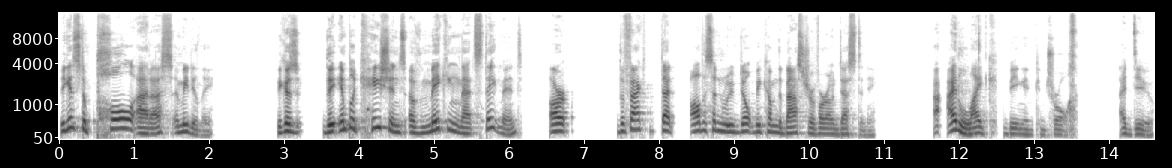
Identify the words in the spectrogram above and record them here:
begins to pull at us immediately. Because the implications of making that statement are the fact that all of a sudden we don't become the master of our own destiny. I, I like being in control. I do.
